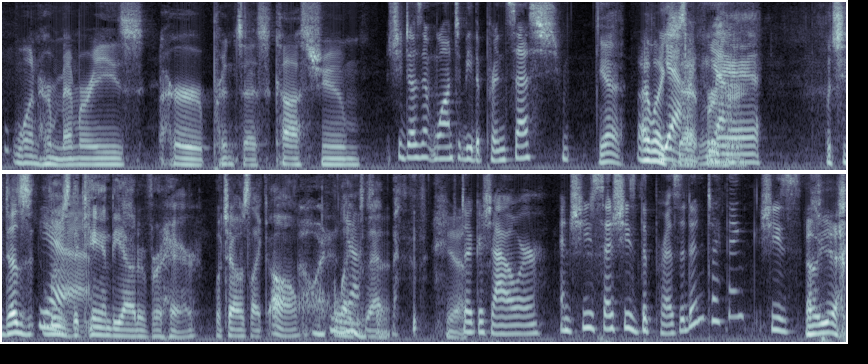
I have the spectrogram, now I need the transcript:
one her memories, her princess costume. She doesn't want to be the princess. She- yeah I like Yeah, that for yeah. her. yeah but she does lose the Yeah. candy out of her hair which i was like oh, Oh, I didn't like notice that, Yeah. took a shower. And she says she's the president, I think. She's Oh yeah.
